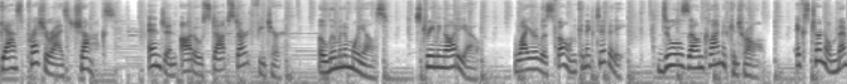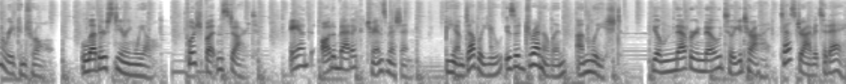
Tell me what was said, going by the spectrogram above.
gas pressurized shocks, engine auto stop start feature, aluminum wheels, streaming audio, wireless phone connectivity, dual zone climate control, external memory control, leather steering wheel, push button start, and automatic transmission. BMW is adrenaline unleashed. You'll never know till you try. Test drive it today.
